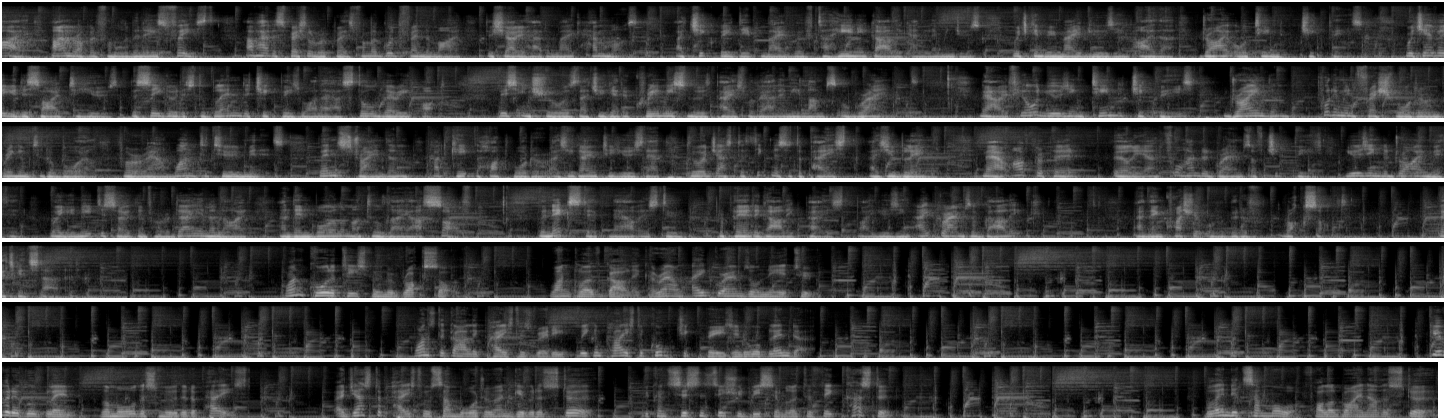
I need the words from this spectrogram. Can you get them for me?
Hi, I'm Robert from Lebanese Feast. I've had a special request from a good friend of mine to show you how to make hummus, a chickpea dip made with tahini, garlic and lemon juice, which can be made using either dry or tinned chickpeas. Whichever you decide to use, the secret is to blend the chickpeas while they are still very hot. This ensures that you get a creamy smooth paste without any lumps or grains. Now if you're using tinned chickpeas, drain them, put them in fresh water and bring them to the boil for around 1 to 2 minutes. Then strain them but keep the hot water as you're going to use that to adjust the thickness of the paste as you blend. Now I've prepared earlier 400 grams of chickpeas using the dry method where you need to soak them for a day and a night and then boil them until they are soft. The next step now is to prepare the garlic paste by using 8 grams of garlic and then crush it with a bit of rock salt. Let's get started. 1 quarter teaspoon of rock salt, 1 clove garlic, around 8 grams or near 2. Once the garlic paste is ready, we can place the cooked chickpeas into a blender. Give it a good blend, the more the smoother the paste. Adjust the paste with some water and give it a stir. The consistency should be similar to thick custard. Blend it some more, followed by another stir.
